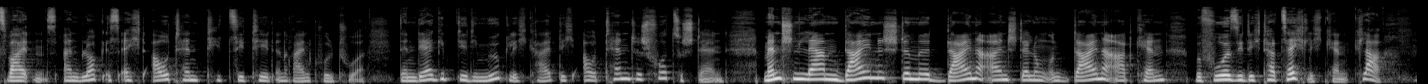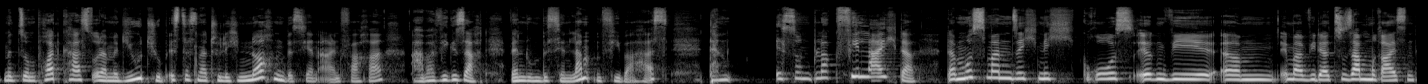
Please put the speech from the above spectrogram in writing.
Zweitens, ein Blog ist echt Authentizität in Reinkultur, denn der gibt dir die Möglichkeit, dich authentisch vorzustellen. Menschen lernen deine Stimme, deine Einstellung und deine Art kennen, bevor sie dich tatsächlich kennen. Klar, mit so einem Podcast oder mit YouTube ist das natürlich noch ein bisschen einfacher, aber wie gesagt, wenn du ein bisschen Lampenfieber hast, dann ist so ein Blog viel leichter. Da muss man sich nicht groß irgendwie ähm, immer wieder zusammenreißen.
